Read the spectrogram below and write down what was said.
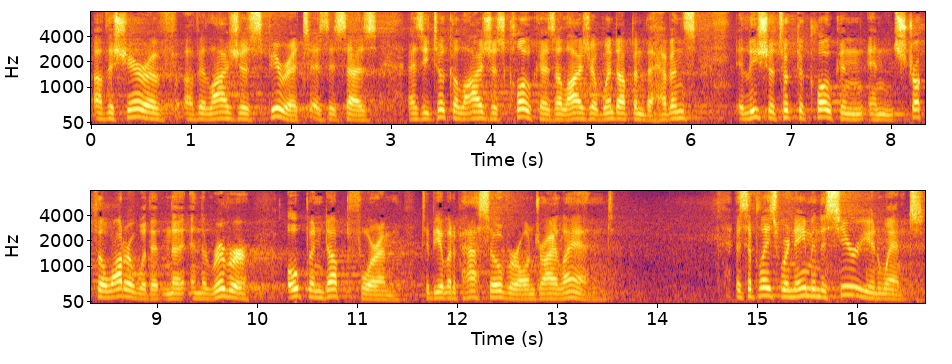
of the share of, of Elijah's spirit, as it says. As he took Elijah's cloak, as Elijah went up into the heavens, Elisha took the cloak and, and struck the water with it, and the, and the river opened up for him to be able to pass over on dry land. It's the place where Naaman the Syrian went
